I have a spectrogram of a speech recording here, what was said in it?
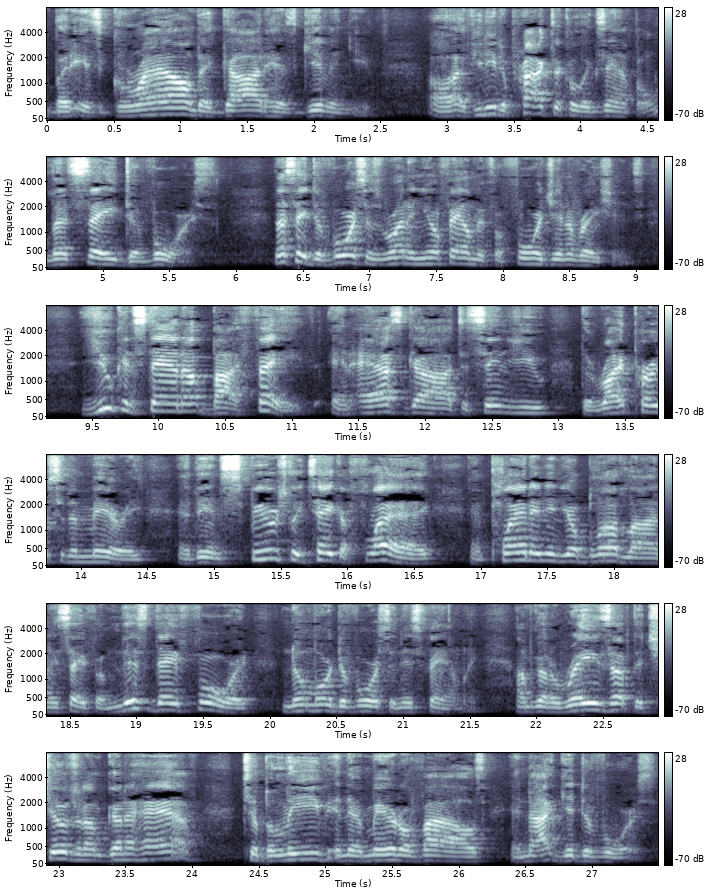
but it's ground that God has given you. Uh, if you need a practical example, let's say divorce. Let's say divorce is running in your family for four generations. You can stand up by faith and ask God to send you the right person to marry and then spiritually take a flag and plant it in your bloodline and say, from this day forward, no more divorce in this family. I'm going to raise up the children I'm going to have to believe in their marital vows and not get divorced.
